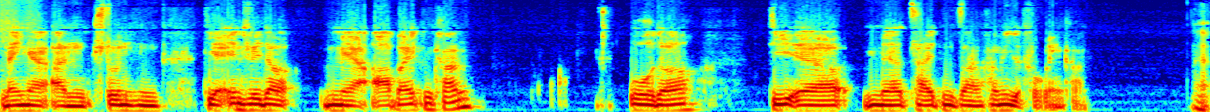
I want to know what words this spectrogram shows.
Menge an Stunden, die er entweder mehr arbeiten kann oder die er mehr Zeit mit seiner Familie verbringen kann. Ja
